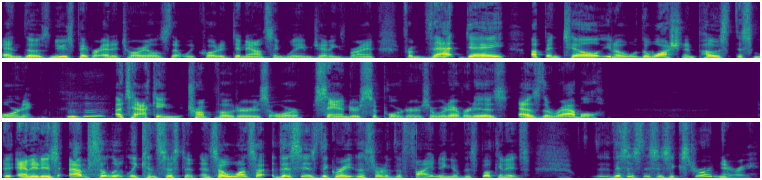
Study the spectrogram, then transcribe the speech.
and those newspaper editorials that we quoted denouncing William Jennings Bryan from that day up until, you know, the Washington Post this morning mm-hmm. attacking Trump voters or Sanders supporters or whatever it is as the rabble. And it is absolutely consistent. And so once I, this is the great, the sort of the finding of this book, and it's this is this is extraordinary.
